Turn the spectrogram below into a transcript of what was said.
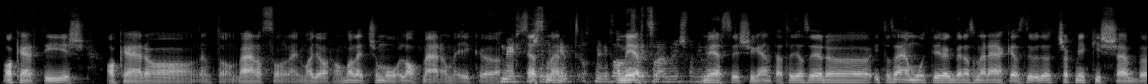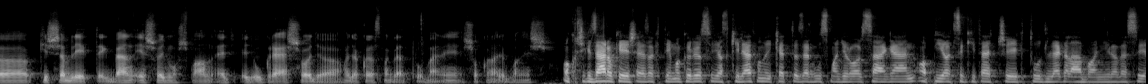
akár ti is, akár a, nem tudom, Válasz Online, Magyar Hang, van egy csomó lap már, amelyik... Mérc is, már, ott még a mérc, is van. Mérc is, igen. Tehát, hogy azért uh, itt az elmúlt években ez már elkezdődött, csak még kisebb, uh, kisebb léptékben, és hogy most van egy, egy ugrás, hogy, uh, hogy akkor ezt meg lehet próbálni sokkal nagyobban is. Akkor csak egy záró kérdés ez a téma körül, hogy azt ki lehet mondani, hogy 2020 Magyarországán a piaci kitettség tud legalább annyira veszélyes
